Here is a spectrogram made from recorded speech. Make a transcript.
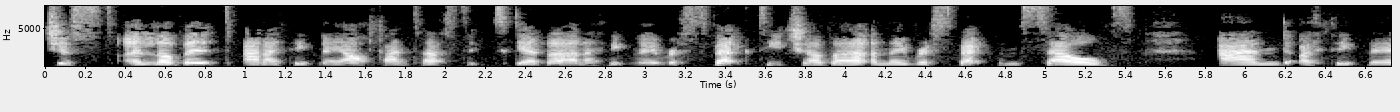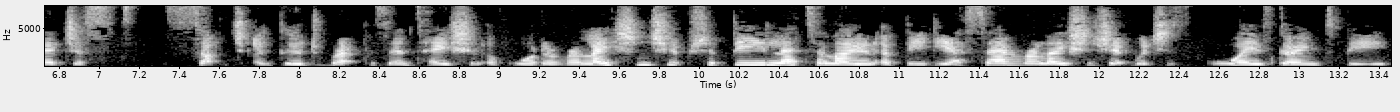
just I love it and I think they are fantastic together and I think they respect each other and they respect themselves and I think they're just such a good representation of what a relationship should be, let alone a BDSM relationship, which is always going to be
